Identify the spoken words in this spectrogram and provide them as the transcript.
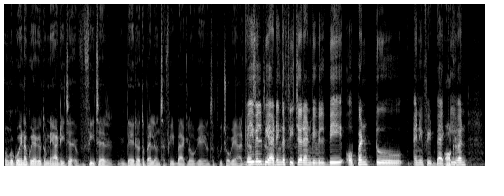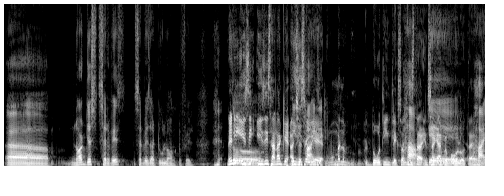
تو ان کو کوئی نہ کوئی اگر تم نیا ٹیچر فیچر دے رہے ہو تو پہلے ان سے فیڈ بیک لو گے ان سے پوچھو گے یار we will be adding the feature and we will be open to any feedback even not just service surveys are too long to fill نہیں نہیں ایزی ایزی تھا نا کہ اچھا، یہ ہاں، مطلب دو تین کلکس اور انسٹاگرام ہاں، پہ پول ہوتا ہے ہاں،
